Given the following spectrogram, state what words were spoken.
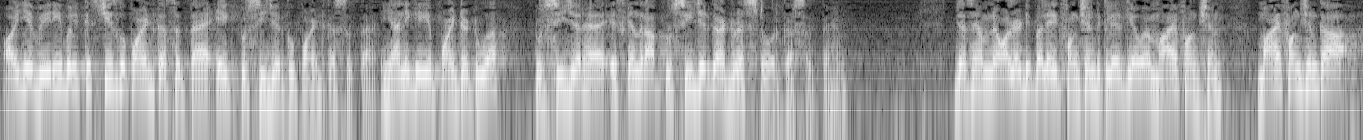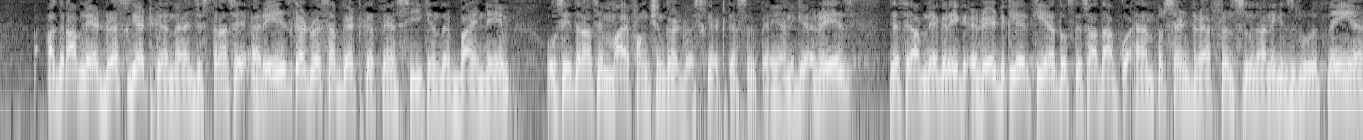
اور یہ ویریبل کس چیز کو پوائنٹ کر سکتا ہے؟ ایک پروسیجر کو پوائنٹ کر سکتا ہے۔ یعنی کہ یہ پوائنٹر ٹو پروسیجر ہے۔ اس کے اندر آپ پروسیجر کا ایڈریس اسٹور کر سکتے ہیں۔ جیسے ہم نے آلریڈی پہلے ایک فنکشن ڈکلیئر کیا ہوا ہے مائی فنکشن مائی فنکشن کا اگر آپ نے ایڈریس گیٹ کرنا ہے، جس طرح سے اریز کا ایڈریس آپ گیٹ کرتے ہیں سی کے اندر بائی نیم اسی طرح سے مائی فنکشن کا ایڈریس گیٹ کر سکتے ہیں۔ یعنی کہ اریز جیسے آپ نے اگر ایک رے ڈکلیئر کیا تو اس کے ساتھ آپ کو ایم پرسینٹ ریفرنس لگانے کی ضرورت نہیں ہے۔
